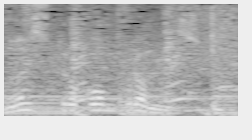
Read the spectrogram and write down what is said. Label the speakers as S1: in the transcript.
S1: nuestro compromiso.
